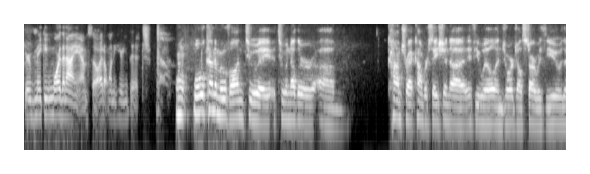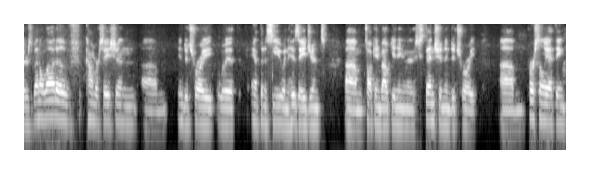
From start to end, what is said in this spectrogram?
You're making more than I am, so I don't want to hear you bitch. well, we'll kind of move on to a to another um, contract conversation, uh, if you will. And George, I'll start with you. There's been a lot of conversation um, in Detroit with Anthony Athanasiou and his agent um, talking about getting an extension in Detroit. Um, personally, I think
